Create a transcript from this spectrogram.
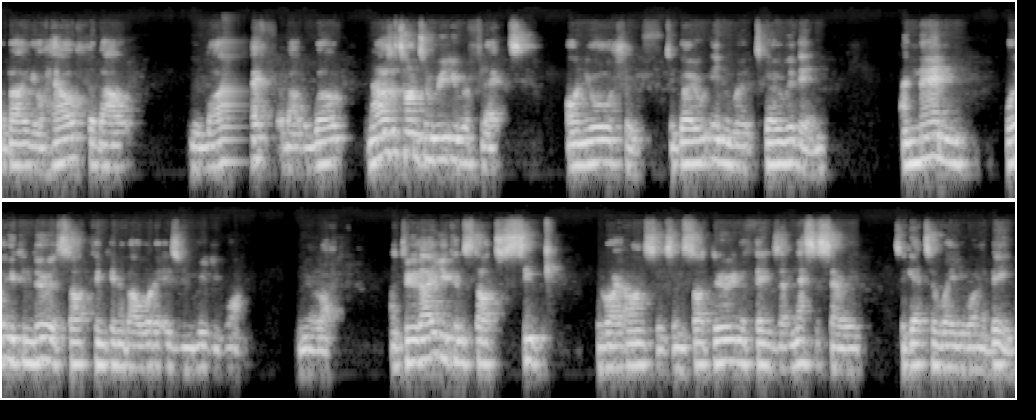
about your health, about your life, about the world. Now's the time to really reflect on your truth, to go inward, to go within. And then what you can do is start thinking about what it is you really want in your life. And through that, you can start to seek the right answers and start doing the things that are necessary to get to where you want to be.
